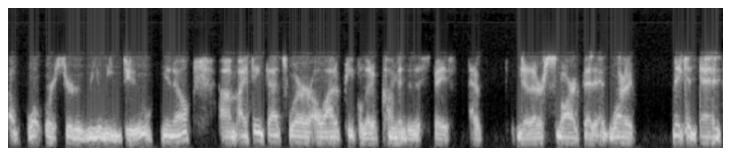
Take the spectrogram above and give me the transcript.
of what we're here to really do. You know, um, I think that's where a lot of people that have come into this space have, you know, that are smart that want to make a dent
